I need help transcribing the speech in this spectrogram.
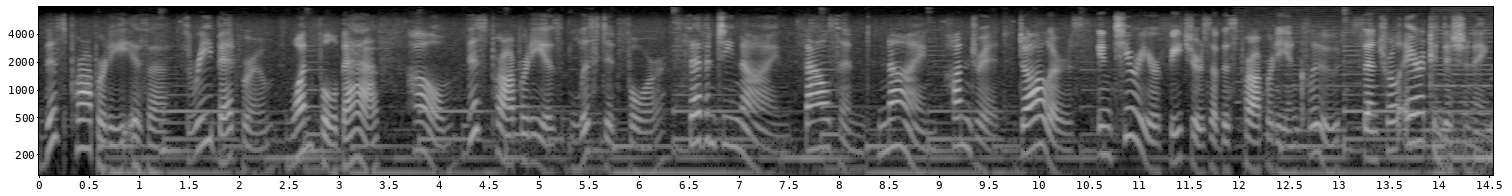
This property is a three bedroom, one full bath home. This property is listed for $79,900. Interior features of this property include central air conditioning,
